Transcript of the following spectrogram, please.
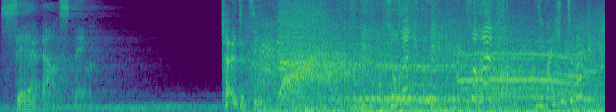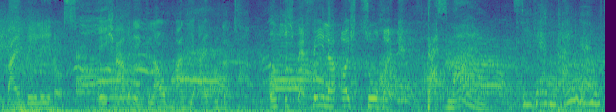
sehr ernst nehmen. Tötet sie! Zurück! Zurück! Sie weichen zurück. Beim Belenus. Ich habe den Glauben an die alten Götter. Und ich befehle euch zurück. Das Mal! Sie werden eingehüllt,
